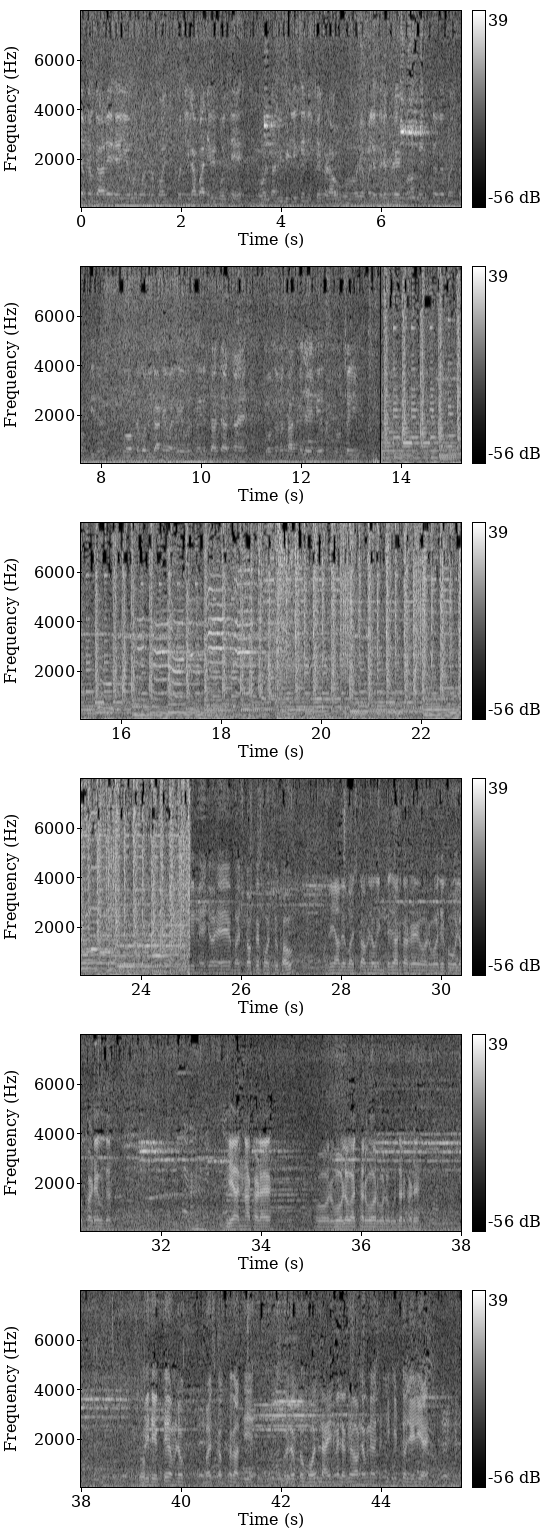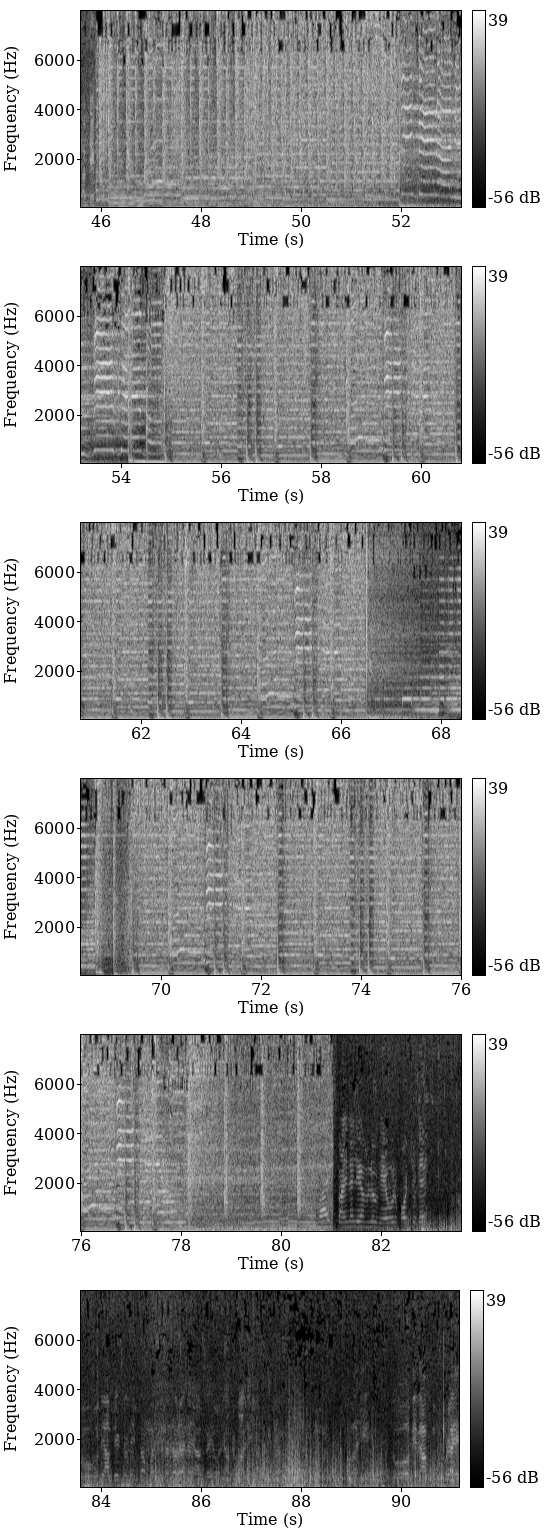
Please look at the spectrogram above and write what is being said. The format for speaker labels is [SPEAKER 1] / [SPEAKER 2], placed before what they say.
[SPEAKER 1] हम लोग जा रहे हैं, ये वो वाटरफॉल जिसको नीला पानी भी बोलते हैं, और मैं अभी बिल्डिंग के नीचे खड़ा हूँ, और मतलब मेरे फ्रेंड वहाँ पे रुकते हुए बस स्टॉप की है तो हम लोग अभी जाने वाले हैं, और मेरे साथ जाना है तो हम दोनों साथ में जाएँगे तो चलिए। मैं जो है बस स्टॉप पे पहुँच चुका हूँ। अभी यहाँ पे बस का हम लोग इंतज़ार कर रहे हैं और वो देखो, वो लोग खड़े उधर। ये अन्ना खड़ा है और वो लोग अथर्व और वो लोग उधर खड़े तो अभी देखते हैं हम लोग बस कब तक आती है। वो लोग तो बहुत लाइन में लगे हम लोग ने वैसे टिकट तो ले लिया है। अब देखते और पहुँच चुके हैं। तो अभी आप देख सकते इतना मस्त नज़ारा है ना यहाँ पे और यहाँ पे बारिश हो रही है। तो अभी मैं आपको पूरा ये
